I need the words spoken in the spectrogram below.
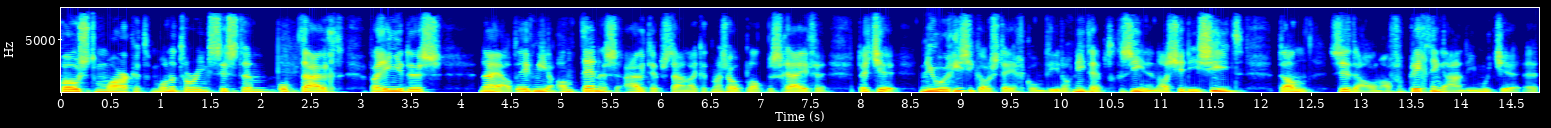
post-market monitoring system optuigt, waarin je dus nou ja, op de een manier antennes uit hebt staan, laat ik het maar zo plat beschrijven, dat je nieuwe risico's tegenkomt die je nog niet hebt gezien. En als je die ziet, dan zitten er allemaal verplichtingen aan. Die moet je uh,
